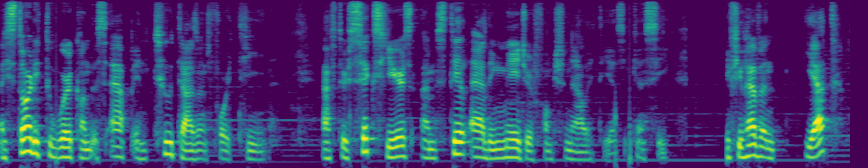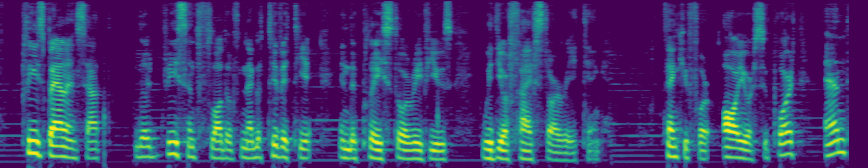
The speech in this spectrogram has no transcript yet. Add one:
I started to work on this app in 2014. After six years, I'm still adding major functionality, as you can see. If you haven't yet, please balance out the recent flood of negativity in the Play Store reviews with your 5-star rating. Thank you for all your support and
